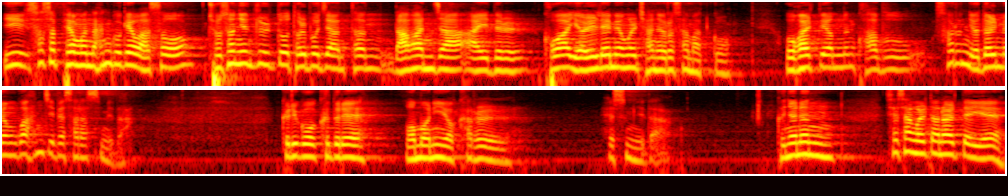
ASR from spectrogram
이 서서평은 한국에 와서 조선인들도 돌보지 않던 나환자 아이들 고아 14명을 자녀로 삼았고 오갈 데 없는 과부 38명과 한 집에 살았습니다. 그리고 그들의 어머니 역할을 했습니다. 그녀는 세상을 떠날 때에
